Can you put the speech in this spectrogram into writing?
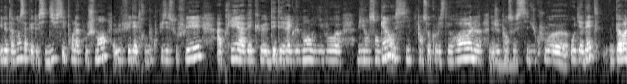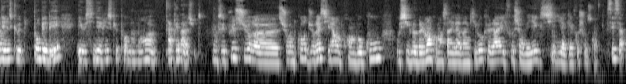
Et notamment ça peut être aussi difficile pour la le fait d'être beaucoup plus essoufflé, après avec euh, des dérèglements au niveau euh, bilan sanguin aussi. Je pense au cholestérol, je pense aussi du coup euh, au diabète. Il peut y avoir des risques pour bébé et aussi des risques pour maman après par la suite. Donc c'est plus sur, sur une courte durée, si là on prend beaucoup, ou si globalement on commence à arriver à 20 kg, que là il faut surveiller s'il y a quelque chose. quoi. C'est ça.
